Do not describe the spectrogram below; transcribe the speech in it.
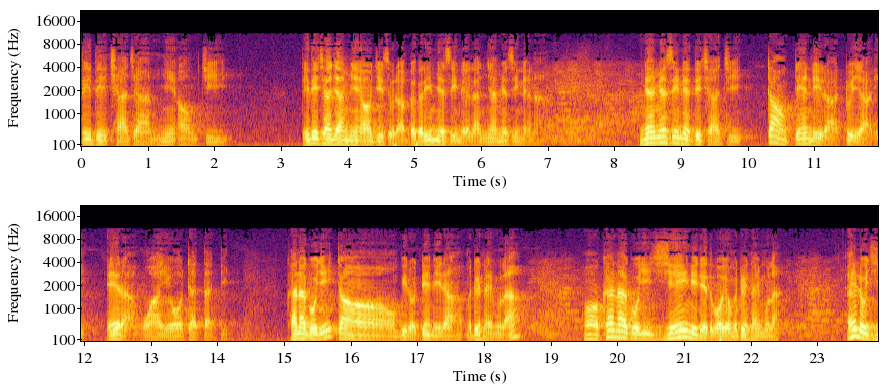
သေးသေးချာချာမြင်အောင်ကြည့်သေးသေးချာချာမြင်အောင်ကြည့်ဆိုတာပဂရိမျက်စိနဲ့လားဉာဏ်မျက်စိနဲ့လား ဉာဏ်မျက်စိနဲ့သေချာကြည့်တောင့်တင်းနေတာတွေ့ရ၏အဲ့ဒါဝါယောဓတ္တတိခန္ဓာကိုယ်ကြီးတောင်းပြီးတော့တင်းနေတာမတွေ့နိုင်ဘူးလားဟောခန္ဓာကိုယ်ကြီးရင်းနေတဲ့သဘောရောမတွေ့နိုင်ဘူးလားအဲ့လိုရ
